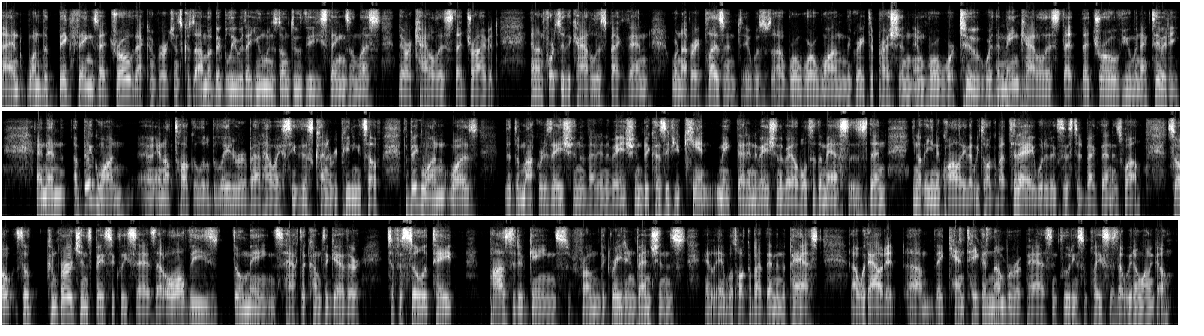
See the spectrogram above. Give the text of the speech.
And one of the big things that drove that convergence, because I'm a big believer that humans don't do these things unless there are catalysts that drive it. And unfortunately, the catalysts back then were not very pleasant. It was uh, World War One, the Great Depression, and World War Two were the main mm-hmm. catalysts that, that drove human activity. And then a big one, and I'll talk a little bit later about how I see this kind of repeating itself. The big one was the democratization of that innovation because if you can't make that innovation available to the masses then you know the inequality that we talk about today would have existed back then as well so so convergence basically says that all these domains have to come together to facilitate positive gains from the great inventions, and, and, we'll talk about them in the past. Uh, without it, um, they can take a number of paths, including some places that we don't want to go.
